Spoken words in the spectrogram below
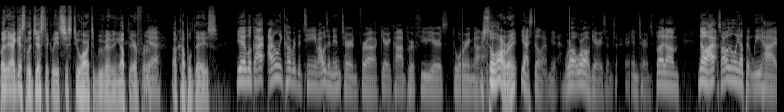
But I guess logistically, it's just too hard to move everything up there for Yeah. a couple days. Yeah, look, I, I only covered the team. I was an intern for uh, Gary Cobb for a few years during. Uh, You still are, right? Yeah, I still am. Yeah, we're all we're all Gary's inter- interns. But um, no, I so I was only up at Lehigh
